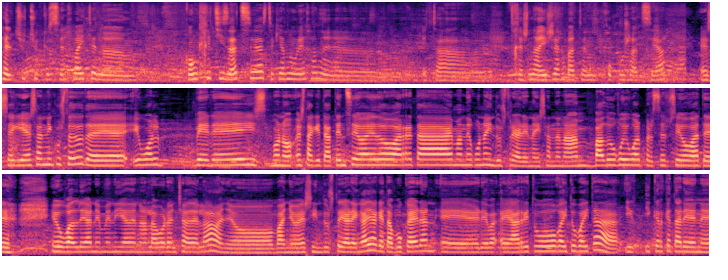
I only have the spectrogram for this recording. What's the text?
heltutuk zerbaiten uh, konkretizatzea, ez tekian nulean, uh, eta tresna eger baten proposatzea. Ez egia esan ikuste dut, e, igual bereiz, bueno, ez dakit, atentzioa edo harreta eman deguna industriarena izan dena. Badugu igual percepzio bat egualdean hemen ia dena laborantza dela, baino, baino ez industriaren gaiak eta bukaeran e, ere, e, harritu gaitu baita ikerketaren e,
